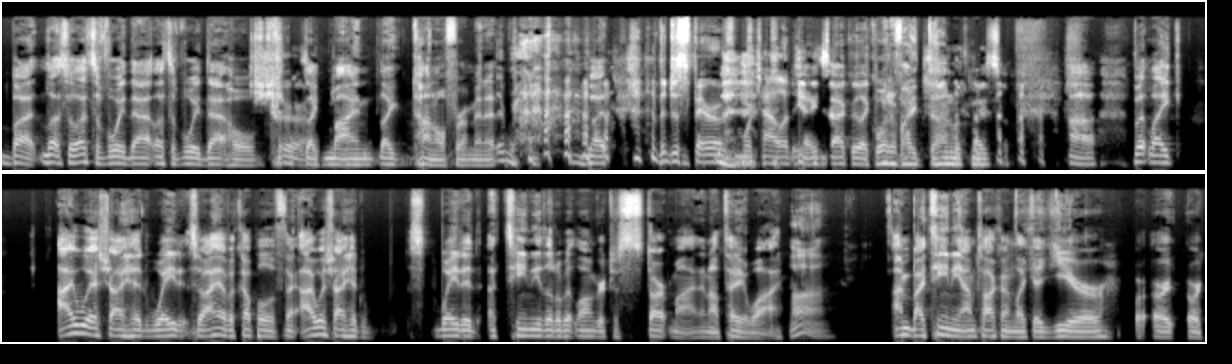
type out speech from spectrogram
But let, so let's avoid that let's avoid that whole Sure. like mind like tunnel for a minute but the despair of mortality. yeah exactly like what have i done with myself uh but like i wish i had waited so i have a couple of things i wish i had waited a teeny little bit longer to start mine and i'll tell you why Ah, i'm by teeny i'm talking like a year or or, or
